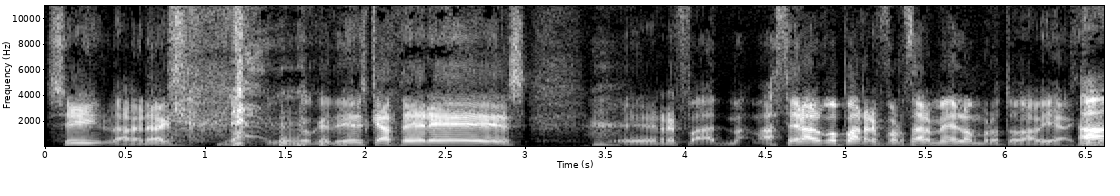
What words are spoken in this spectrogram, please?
Sí, la verdad que lo que tienes que hacer es eh, hacer algo para reforzarme el hombro todavía, que Ah.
